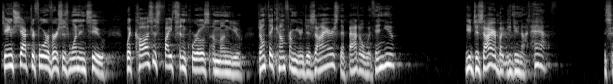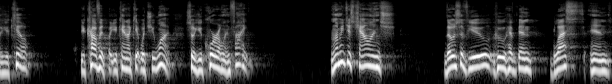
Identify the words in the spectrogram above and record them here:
James chapter 4, verses 1 and 2. What causes fights and quarrels among you? Don't they come from your desires that battle within you? You desire, but you do not have. And so you kill. You covet, but you cannot get what you want. So you quarrel and fight. And let me just challenge those of you who have been blessed and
